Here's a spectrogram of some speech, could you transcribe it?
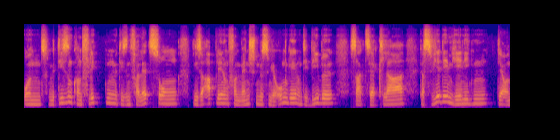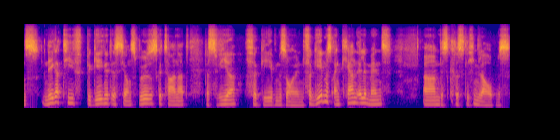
Und mit diesen Konflikten, mit diesen Verletzungen, mit dieser Ablehnung von Menschen müssen wir umgehen. Und die Bibel sagt sehr klar, dass wir demjenigen, der uns negativ begegnet ist, der uns Böses getan hat, dass wir vergeben sollen. Vergeben ist ein Kernelement ähm, des christlichen Glaubens.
